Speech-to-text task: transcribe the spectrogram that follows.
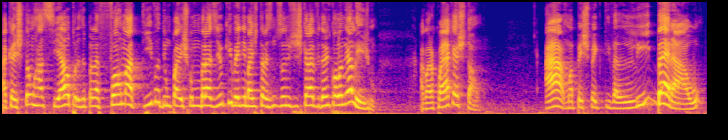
A questão racial, por exemplo, é formativa de um país como o Brasil, que vem de mais de 300 anos de escravidão e colonialismo. Agora, qual é a questão? Há uma perspectiva liberal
